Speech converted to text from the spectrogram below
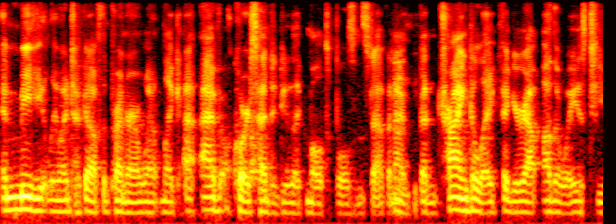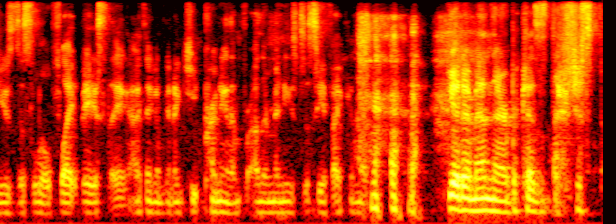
immediately when I took off the printer, I went like I, have of course had to do like multiples and stuff, and mm-hmm. I've been trying to like figure out other ways to use this little flight base thing. I think I'm gonna keep printing them for other minis to see if I can like get them in there because there's just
